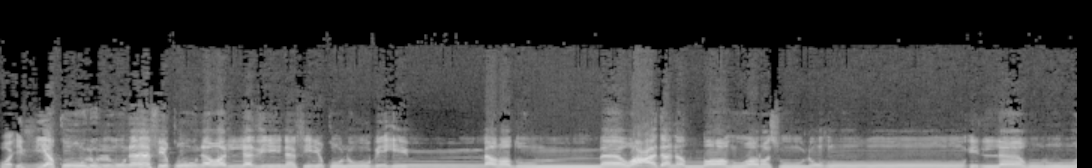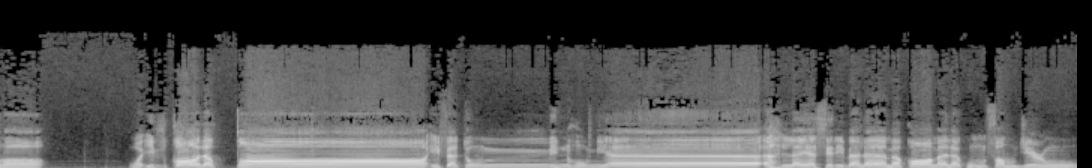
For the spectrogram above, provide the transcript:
واذ يقول المنافقون والذين في قلوبهم مرض ما وعدنا الله ورسوله الا غرورا واذ قالت طائفه منهم يا أهل يثرب لا مقام لكم فارجعوا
